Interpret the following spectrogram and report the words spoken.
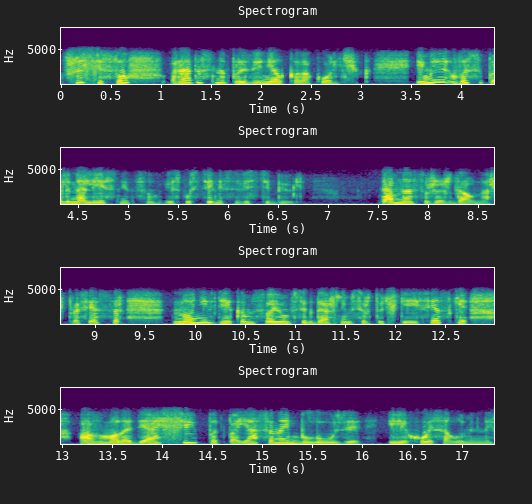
В шесть часов радостно прозвенел колокольчик, и мы высыпали на лестницу и спустились в вестибюль. Там нас уже ждал наш профессор, но не в диком своем всегдашнем сюртучке и феске, а в молодящей, подпоясанной блузе и лихой соломенной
